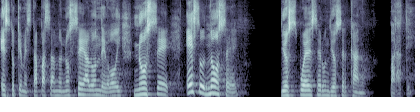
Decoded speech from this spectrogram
esto que me está pasando, no sé a dónde voy, no sé, eso no sé. Dios puede ser un Dios cercano para ti.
